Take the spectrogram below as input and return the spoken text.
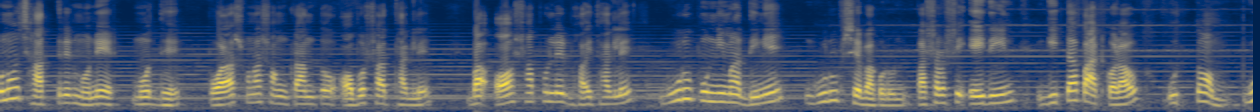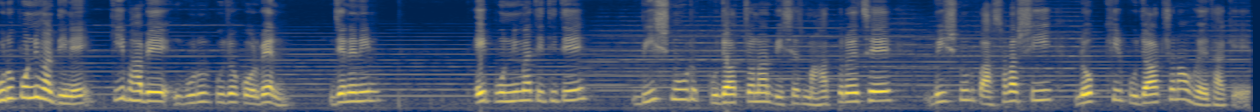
কোনো ছাত্রের মনের মধ্যে পড়াশোনা সংক্রান্ত অবসাদ থাকলে বা অসাফল্যের ভয় থাকলে গুরু পূর্ণিমার দিনে গুরুর সেবা করুন। পাশাপাশি এই দিন গীতা পাঠ করাও উত্তম। গুরু পূর্ণিমার দিনে কীভাবে গুরুর পুজো করবেন? জেনে নিন। এই পূর্ণিমা তিথিতে বিষ্ণুর পূজা অর্চনার বিশেষ মাহাত্ম রয়েছে। বিষ্ণুর পাশাপাশি লক্ষ্মীর পূজা অর্চনাও হয়ে থাকে।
